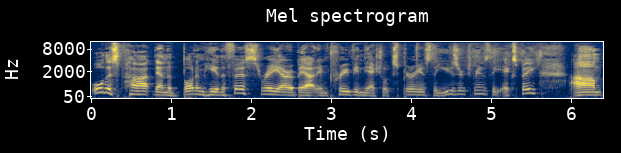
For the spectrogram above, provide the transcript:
all this part down the bottom here, the first three are about improving the actual experience, the user experience, the XP. Um,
